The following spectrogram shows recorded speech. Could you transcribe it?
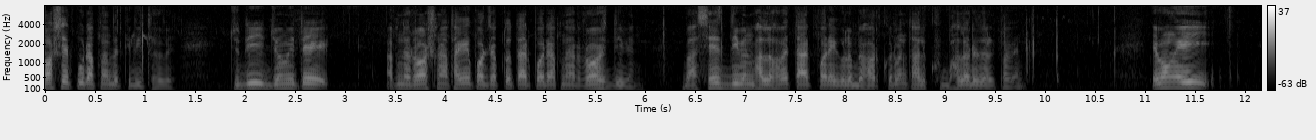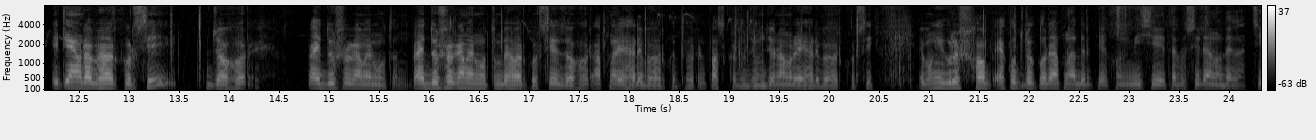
রসের পুর আপনাদেরকে দিতে হবে। যদি জমিতে আপনার রস না থাকে পর্যাপ্ত, তারপরে আপনার রস দিবেন বা সেচ দিবেন ভালোভাবে তারপরে এগুলো ব্যবহার করবেন, তাহলে খুব ভালো রেজাল্ট পাবেন। এবং এই, এটি আমরা ব্যবহার করছি জহর, প্রায় দুশো গ্রামের মতন, প্রায় দুশো গ্রামের মতন ব্যবহার করছি জহর। আপনারা এই হারে ব্যবহার করতে পারেন, পাঁচ কাঠা জমির জন্য আমরা এই হারে ব্যবহার করছি। এবং এগুলো সব একত্র করে আপনাদেরকে এখন মিশিয়ে তারপর ছিটানো দেখাচ্ছি।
